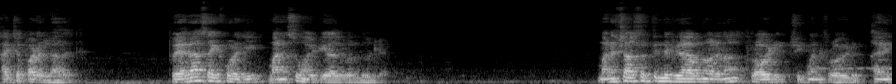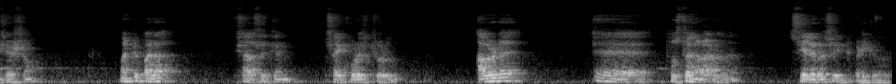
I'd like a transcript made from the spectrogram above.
കാഴ്ചപ്പാടല്ലാതെ പാരാസൈക്കോളജി മനസ്സുമായിട്ട് യാതൊരു ബന്ധമില്ല മനഃശാസ്ത്രത്തിന്റെ പിതാവ് എന്ന് പറയുന്ന ഫ്രോയിഡ് സിഗ്മൻ ഫ്രോയിഡ് അതിനുശേഷം മറ്റു പല ശാസ്ത്രജ്ഞൻ സൈക്കോളജിസ്റ്റുകളും അവരുടെ പുസ്തകങ്ങളാണെന്ന് സിലബസ് പഠിക്കുന്നത്.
